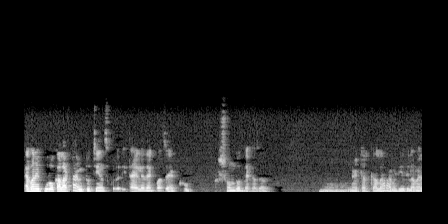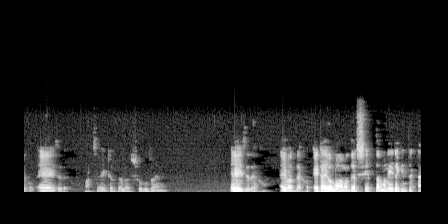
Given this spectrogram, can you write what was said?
এখন এই পুরো কালারটা আমি একটু চেঞ্জ করে দিই তাহলে দেখবা যে খুব সুন্দর দেখা যাবে। এটার কালার আমি দিয়ে দিলাম এরকম। এই যে দেখো আচ্ছা এটার কালার সবুজ হয়নি। এই যে দেখো, এবার দেখো, এটাই হলো আমাদের শেপ তার মানে এটা কিন্তু একটা,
